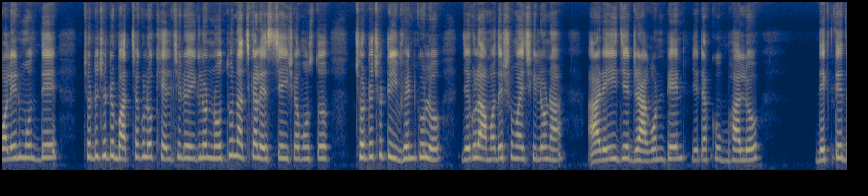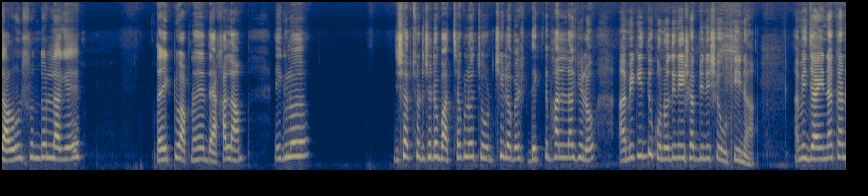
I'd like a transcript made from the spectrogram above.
বলের মধ্যে ছোট ছোট বাচ্চাগুলো খেলছিল। এইগুলো নতুন আজকাল এসছে এই সমস্ত ছোট ছোট ইভেন্টগুলো যেগুলো আমাদের সময় ছিল না। আর এই যে ড্রাগন টেন যেটা খুব ভালো, দেখতে দারুণ সুন্দর লাগে। তাই একটু আপনাদের দেখালাম। এগুলো যেসব ছোটো ছোটো বাচ্চাগুলো চড়ছিল, বেশ দেখতে ভালো লাগছিল। আমি কিন্তু কোনো দিন এইসব জিনিসে উঠি না। আমি জানি না কেন,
